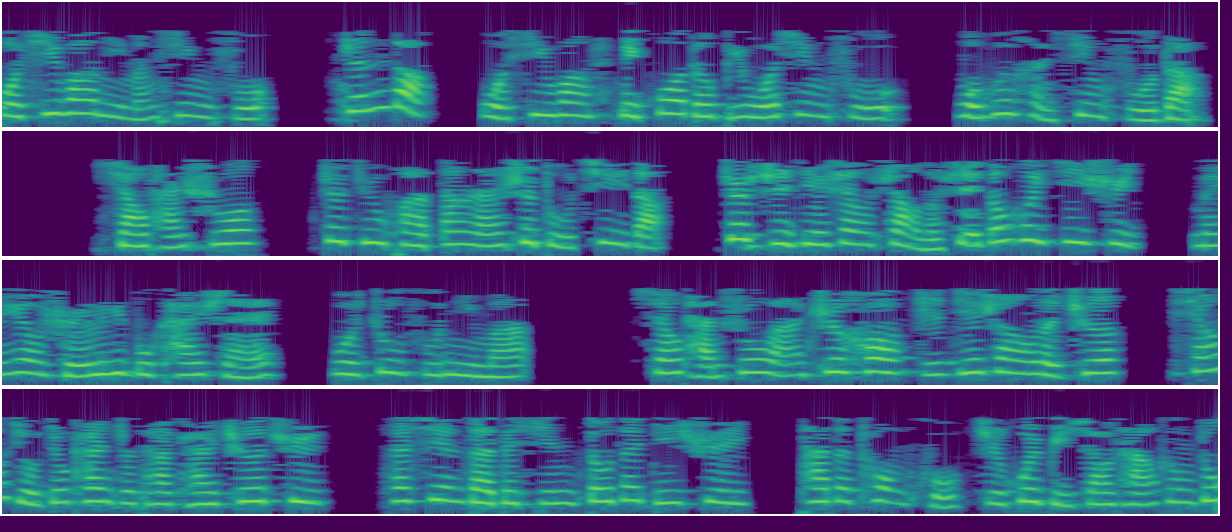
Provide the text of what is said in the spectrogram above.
我希望你能幸福，真的，我希望你过得比我幸福，我会很幸福的。萧谭说这句话当然是赌气的。这世界上少了谁都会继续，没有谁离不开谁。我祝福你们。萧谭说完之后，直接上了车。萧九就看着他开车去，他现在的心都在滴血，他的痛苦只会比萧谭更多，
